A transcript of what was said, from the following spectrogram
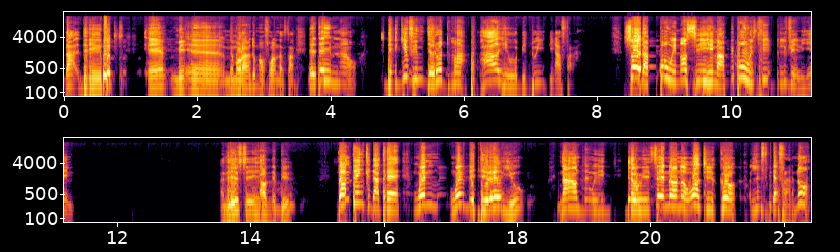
That they put a, a, memorandum of understanding. They tell him now, they give him the roadmap how he will be doing Biafra. So that people will not see him and people will still believe in him. And you see how they build? Don't think that uh, when when they derail you, now they will, they will say, no, no, once you go, leave Biafra. No,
